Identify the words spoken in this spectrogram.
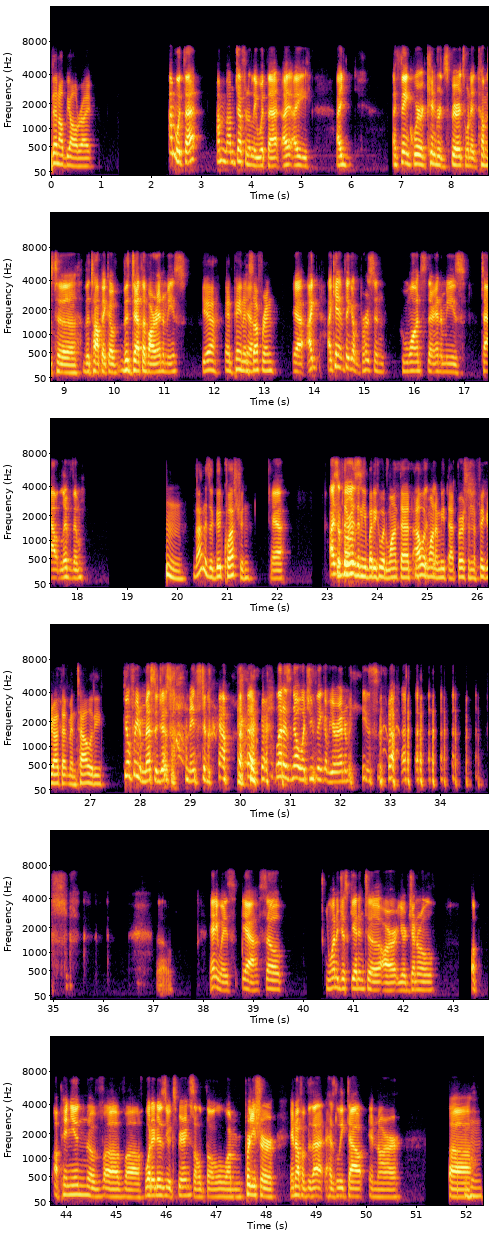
then I'll be all right. I'm with that. I'm I'm definitely with that. I I I, I think we're kindred spirits when it comes to the topic of the death of our enemies. Yeah, and pain and Yeah. suffering. Yeah, I I can't think of a person who wants their enemies to outlive them. Hmm, that is a good question. Yeah. I If there is anybody who would want that, I would want to meet that person to figure out that mentality. feel free to message us on Instagram. Let us know what you think of your enemies. Oh. Anyways, yeah. So you want to just get into our your general op- opinion of of uh, what it is you experienced, although I'm pretty sure enough of that has leaked out in our uh, Mhm.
